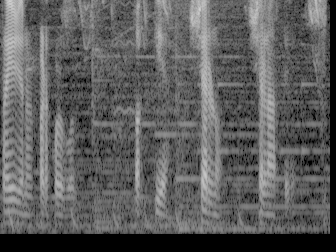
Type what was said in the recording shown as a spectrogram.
ಪ್ರಯೋಜನ ಪಡ್ಕೊಳ್ಬೋದು. ಭಕ್ತಿಯ ಶರಣು, ಶರಣಾರ್ಥಿಗಳು.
